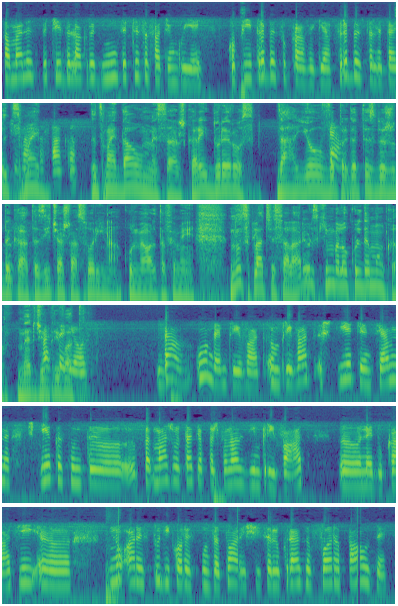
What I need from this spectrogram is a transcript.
sau mai ales pe cei de la grădinițe, ce să facem cu ei? Copiii trebuie supravegheați, trebuie să le dai îți ceva mai, să facă. Îți mai dau un mesaj care e dureros. Da, eu vă da. pregătesc de o judecată. Zice așa, Sorina, culmea o altă femeie. Nu-ți place salariul, schimbă locul de muncă. Mergi în privat. Serios. Da, unde în privat? În privat știe ce înseamnă, știe că sunt uh, majoritatea personal din privat, uh, în educație, uh, nu are studii corespunzătoare și se lucrează fără pauze.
